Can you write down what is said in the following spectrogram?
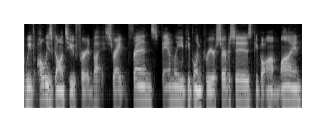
we've always gone to for advice, right? Friends, family, people in career services, people online.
